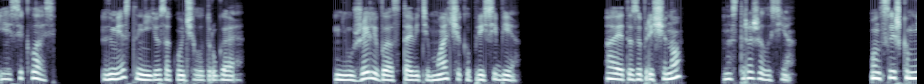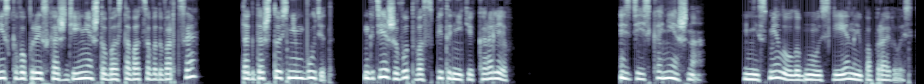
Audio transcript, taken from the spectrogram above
и осеклась. Вместо нее закончила другая. Неужели вы оставите мальчика при себе? А это запрещено? Насторожилась я. Он слишком низкого происхождения, чтобы оставаться во дворце? Тогда что с ним будет? Где живут воспитанники королев? Здесь, конечно. Несмело улыбнулась Лена и поправилась.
